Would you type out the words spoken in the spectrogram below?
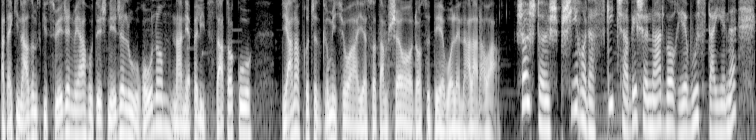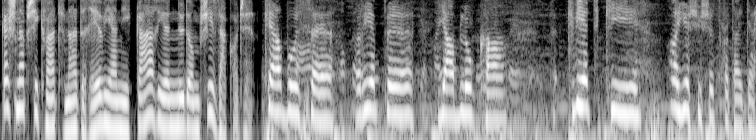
a taký nazemský svedžen miahu tež nedželu rovnom na nepelic statoku, Diana Fritsches Grimmichova je so tam všeho dosyteje vole naladała. Šoštož příroda skiča běše nadvorje wustajene, kaž například na drewianie karje nydom przy zakodzie. Kerbuse, riepy, jabłka, kwietki, a ješi všetko tajke.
